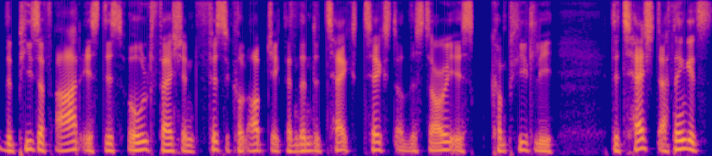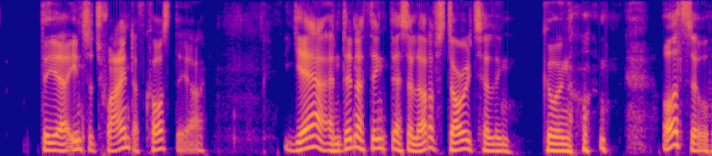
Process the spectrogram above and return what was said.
the piece of art is this old fashioned physical object and then the text text of the story is completely detached i think it's they are intertwined of course they are. Yeah and then i think there's a lot of storytelling going on also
